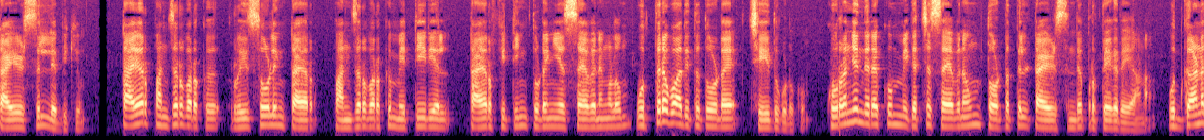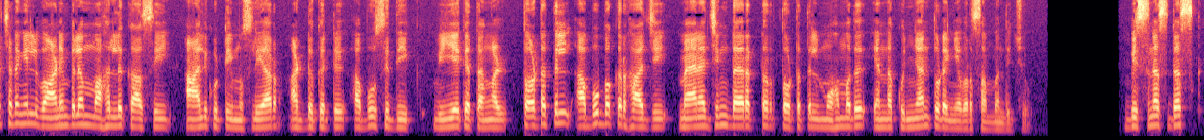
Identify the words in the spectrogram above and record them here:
ടയേഴ്സിൽ ലഭിക്കും. Tyre puncture work resoling tyre puncture work material tyre fitting തുടങ്ങിയ സേവനങ്ങളും ഉത്തരവാദിത്തത്തോടെ ചെയ്തു കൊടുക്കും. കുറഞ്ഞ നിരക്കും മികച്ച സേവനവും തോട്ടത്തിൽ ടയേഴ്സിന്റെ പ്രത്യേകതയാണ്. ഉദ്ഘാടന ചടങ്ങിൽ വാണിമ്പലം മഹല്ല് കാസി Alikutty Musliyar advocate Abu Siddique V A K Thangal തോട്ടത്തിൽ അബൂബക്കർ ഹാജി മാനേജിംഗ് ഡയറക്ടർ തോട്ടത്തിൽ മുഹമ്മദ് എന്ന കുഞ്ഞാൻ തുടങ്ങിയവർ സംബന്ധിച്ചു. Business desk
